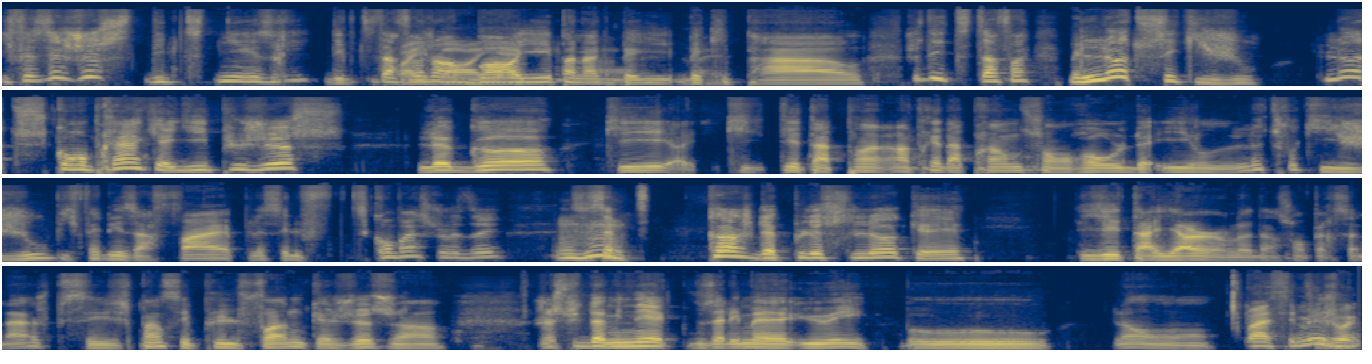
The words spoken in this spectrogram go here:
il faisait juste des petites niaiseries, des petites affaires genre bailler pendant que Becky parle, juste des petites affaires. Mais là, tu sais qu'il joue. Là, tu comprends qu'il n'est plus juste le gars qui, qui est en train d'apprendre son rôle de heel. Là, tu vois qu'il joue, puis il fait des affaires. Puis là, le... Tu comprends ce que je veux dire? C'est cette petite coche de plus-là qu'il est ailleurs là, dans son personnage. Puis je pense que c'est plus le fun que juste genre je suis Dominique, vous allez me huer. Bouh. Là, on... Ouais, c'est mieux joué.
